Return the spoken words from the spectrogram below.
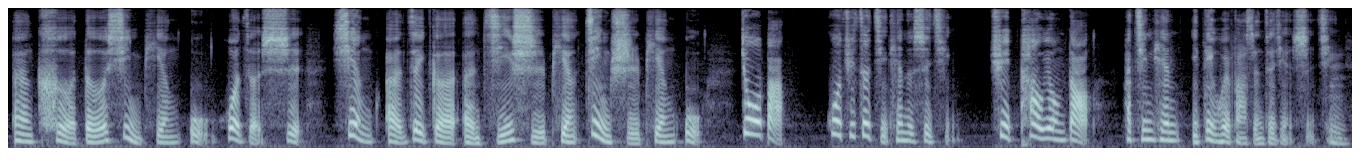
嗯，可得性偏误，或者是。现呃，这个呃，即时偏进食偏误，就我把过去这几天的事情去套用到他今天一定会发生这件事情。嗯，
